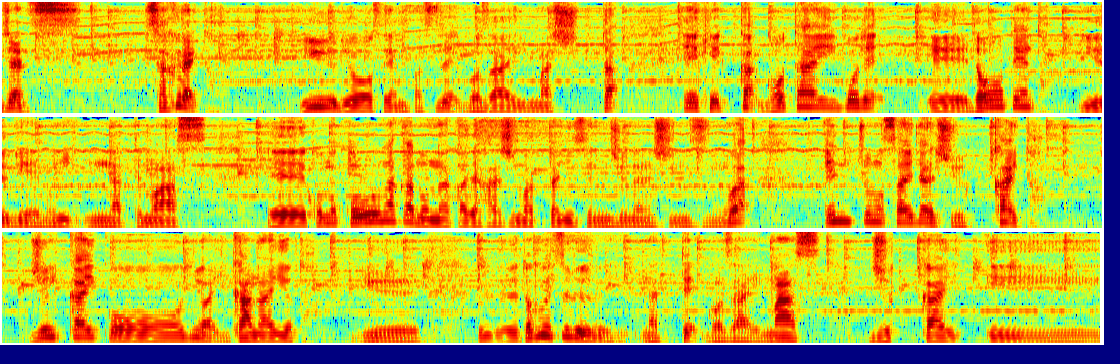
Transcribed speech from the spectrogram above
ジャイアンツ、桜井という両先発でございました。えー、結果5対5で、えー、同点というゲームになってます。えー、このコロナ禍の中で始まった2020年シーズンは延長の最大10回と11回以降にはいかないよという特別ルールになってございます。10回、えー、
